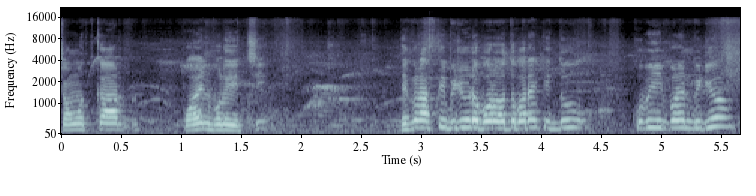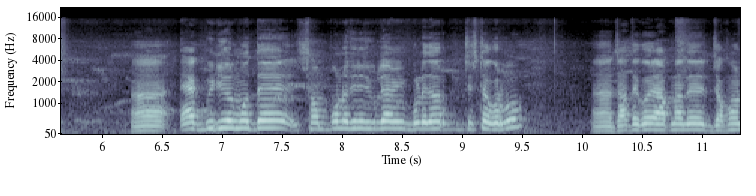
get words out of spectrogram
চমৎকার পয়েন্ট বলে দিচ্ছি। দেখুন আজকে ভিডিওটা বড় হতে পারে, কিন্তু খুবই ইম্পর্টেন্ট ভিডিও এক ভিডিওর মধ্যে সম্পূর্ণ জিনিসগুলো আমি বলে দেওয়ার চেষ্টা করব। যাতে করে আপনাদের যখন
